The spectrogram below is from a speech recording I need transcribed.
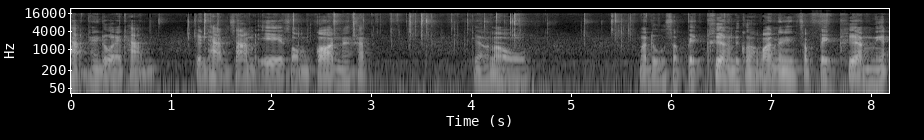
ฐานให้ด้วยฐาน เป็นฐาน 3A 2 ก้อนนะครับ เดี๋ยวเรา มาดูสเปคเครื่องดีกว่าว่าในสเปคเครื่องเนี้ย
